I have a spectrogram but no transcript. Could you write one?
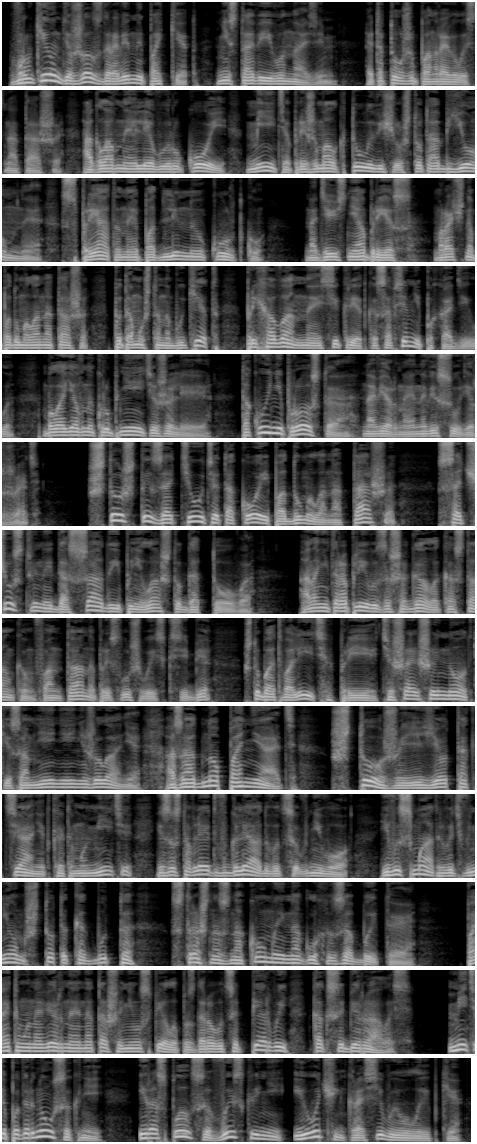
В руке он держал здоровенный пакет, не ставя его на земь. Это тоже понравилось Наташе. А главное, левой рукой Митя прижимал к туловищу что-то объемное, спрятанное под длинную куртку. «Надеюсь, не обрез», — мрачно подумала Наташа, потому что на букет прихованная секретка совсем не походила, была явно крупнее и тяжелее. Такую непросто, наверное, на весу держать. «Что ж ты за тютя такой?» — подумала Наташа — сочувственной досадой и поняла, что готова. Она неторопливо зашагала к останкам фонтана, прислушиваясь к себе, чтобы отвалить при тишайшей нотке сомнения и нежелания, а заодно понять, что же ее так тянет к этому Мите и заставляет вглядываться в него и высматривать в нем что-то как будто страшно знакомое и наглухо забытое. Поэтому, наверное, Наташа не успела поздороваться первой, как собиралась. Митя повернулся к ней и расплылся в искренней и очень красивой улыбке.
